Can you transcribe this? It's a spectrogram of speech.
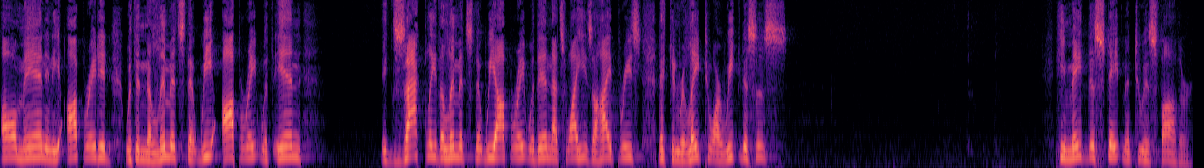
all man, and he operated within the limits that we operate within. Exactly the limits that we operate within. That's why he's a high priest that can relate to our weaknesses. He made this statement to his father.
